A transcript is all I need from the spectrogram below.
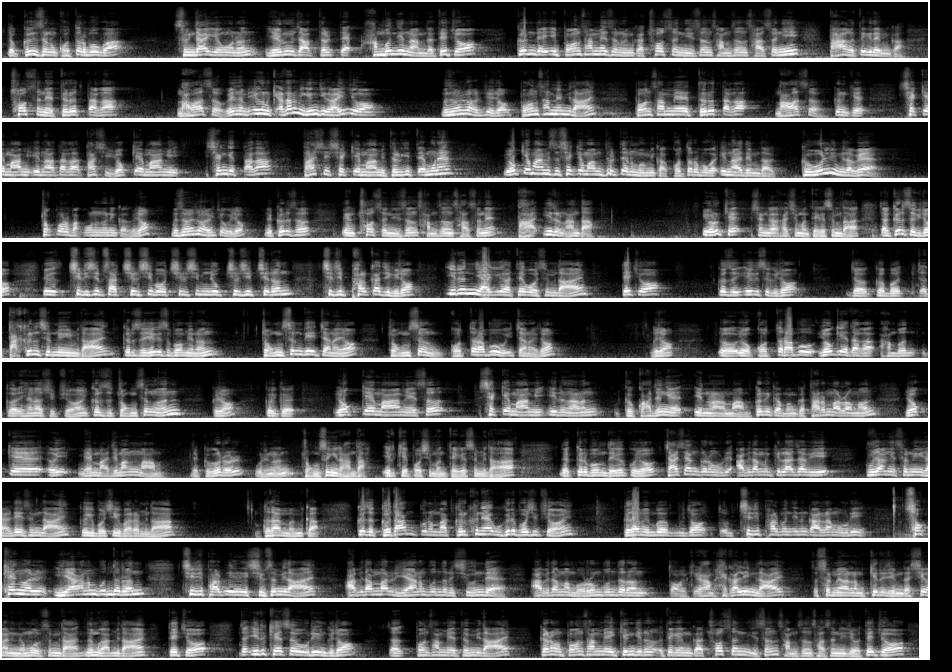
저 거기서는 곧들어 보가 성자의 경우는 예루자 들 때 한 번 일어납니다. 됐죠? 그런데 이 본삼에서는 뭡니까? 초선, 이선, 삼선, 사선이 다 어떻게 됩니까? 초선에 들었다가 나와서. 왜냐면 이거는 깨달음의 경지가 아니죠? 무슨 말인지 알죠? 본삼매입니다. 본삼매에 들었다가 나왔어. 그러니까 새끼 마음이 일어나다가 다시 욕계 마음이 생겼다가 다시 새끼 마음이 들기 때문에 욕계 마음에서 새끼 마음이 들 때는 뭡니까? 곧들어보가 일어나야 됩니다. 그 원리입니다. 왜? 족보를 바꾸는 거니까, 그죠? 무슨 말인지 알겠죠, 그죠? 네, 그래서 초선, 이선, 삼선, 사선에 다 일어난다. 이렇게 생각하시면 되겠습니다. 자, 그래서, 그죠? 74, 75, 76, 77은 78까지, 그죠? 이런 이야기가 되고 있습니다. 됐죠? 그래서 여기서, 그죠? 저, 그 뭐, 저, 다 그런 설명입니다. 그래서 여기서 보면은 종성돼 있잖아요. 종성, 고떠라부 있잖아요. 그죠? 그죠? 요, 요, 고떠라부, 여기에다가 한번 그 해놔주십시오. 그래서 종성은, 그죠? 그러니까, 욕계 마음에서 색계 마음이 일어나는 그 과정에 일어나는 마음. 그러니까 뭔가 다른 말로 하면 욕계의 맨 마지막 마음. 그거를 우리는 종성이라 한다. 이렇게 보시면 되겠습니다. 네, 그래 보면 되겠고요. 자세한 거는 우리 아비담은 길라잡이 구장에 설명이 잘 되어 있습니다. 거기 보시기 바랍니다. 그 다음에 뭡니까? 그래서 그 다음 거는 막 그렇게 하고 그래 보십시오. 그 다음에 뭐, 저, 78번 이런 거 하려면 우리 속행을 이해하는 분들은 78번 이런 게 쉽습니다. 아비담말을 이해하는 분들은 쉬운데 아비담말 모르는 분들은 또 헷갈립니다. 또 설명하려면 길어집니다. 시간이 너무 없습니다. 넘어갑니다. 됐죠? 자, 이렇게 해서 우리는 그죠? 자, 본산매에 듭니다. 그러면 본산매의 경지는 어떻게 됩니까? 초선, 이선, 삼선, 사선이죠. 됐죠?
